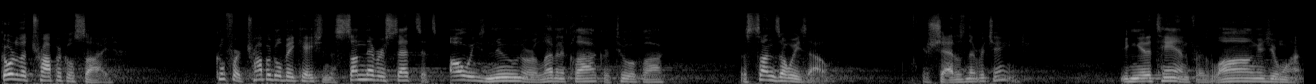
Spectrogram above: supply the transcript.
Go to the tropical side. Go for a tropical vacation. The sun never sets, it's always noon or 11 o'clock or 2 o'clock. The sun's always out. Your shadows never change. You can get a tan for as long as you want.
